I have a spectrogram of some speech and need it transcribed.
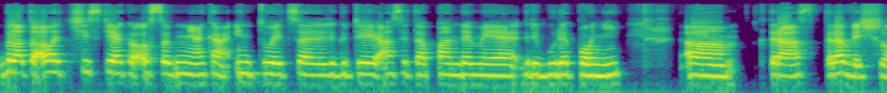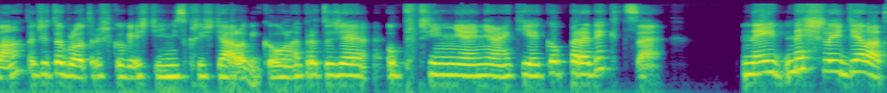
byla to ale čistě jako osobní nějaká intuice, kdy asi ta pandemie, kdy bude po ní, um, která vyšla, takže to bylo trošku věštění z křišťálový koule, protože upřímně nějaký jako predikce nej, nešli dělat.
